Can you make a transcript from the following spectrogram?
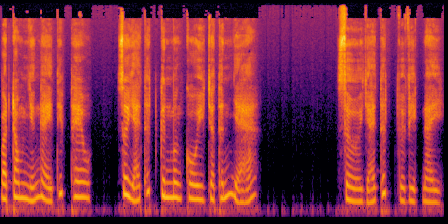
và trong những ngày tiếp theo, Sơ giải thích kinh mân côi cho thính giả. Sơ giải thích về việc này.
